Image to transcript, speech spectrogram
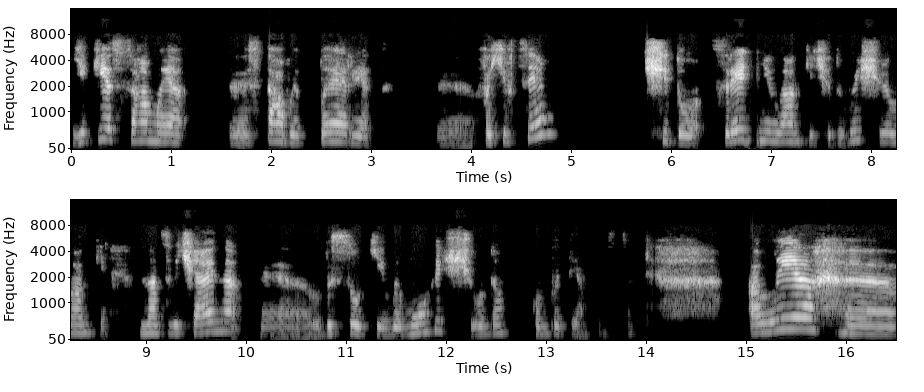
яке саме ставить перед фахівцем чи то середньої ланки, чи то вищої ланки, надзвичайно е, високі вимоги щодо компетентності. Але е,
